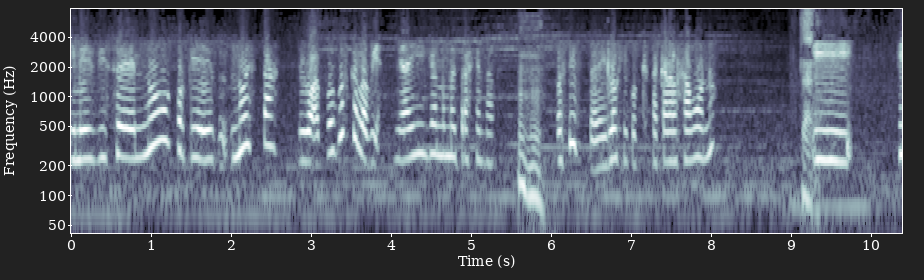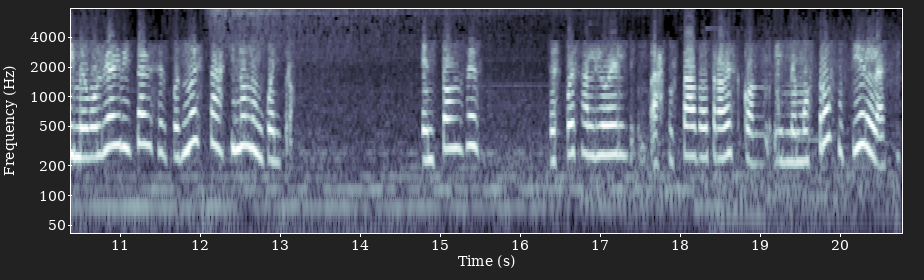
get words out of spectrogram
y me dice no porque no está digo "Ah, pues búscalo bien y ahí yo no me traje nada Pues sí sería lógico que sacara el jabón no Claro. y, y me volvió a gritar, dice, pues no está, aquí no lo encuentro. Entonces, después salió él asustado otra vez con y me mostró su piel así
